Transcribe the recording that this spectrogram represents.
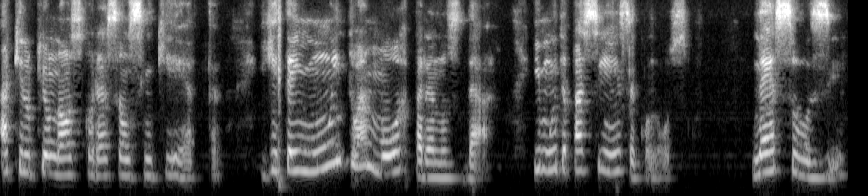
aquilo que o nosso coração se inquieta e que tem muito amor para nos dar e muita paciência conosco. Né, Suzy?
